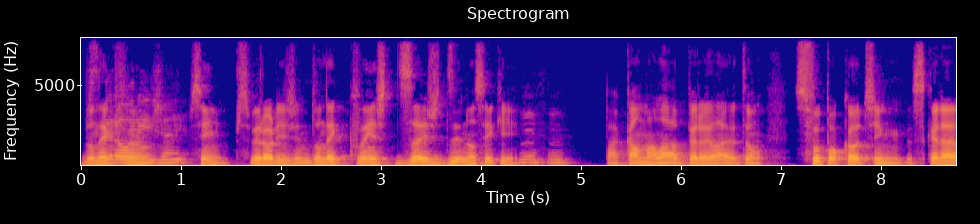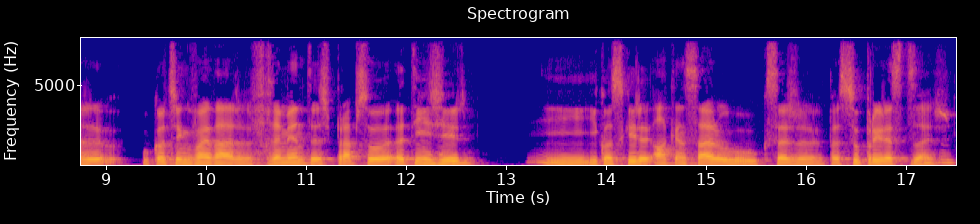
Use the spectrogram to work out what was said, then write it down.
de onde perceber é que vem... a origem. Sim, perceber a origem. De onde é que vem este desejo de não sei quê? Uhum. Pá, calma lá, espera lá. Então, se for para o coaching, se calhar o coaching vai dar ferramentas para a pessoa atingir e, e conseguir alcançar o, o, que seja para suprir esse desejo. Uhum.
